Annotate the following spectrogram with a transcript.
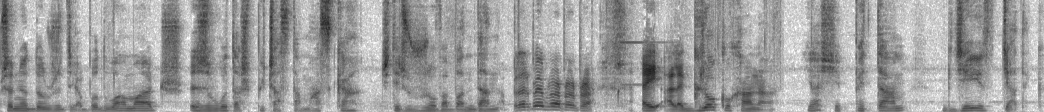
Przedmiot do użycia. Podłamacz. Złota szpiczasta maska. Czy też różowa bandana. Bla. Ej, ale gro kochana. Ja się pytam, gdzie jest dziadek?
